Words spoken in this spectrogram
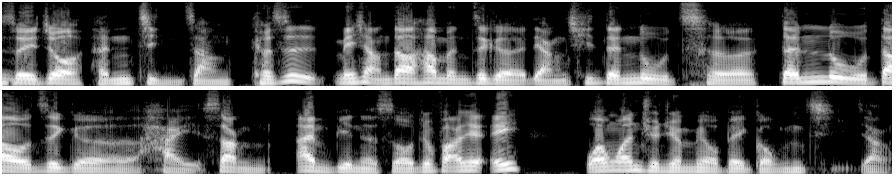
所以就很紧张。可是没想到他们这个两栖登陆车登陆到这个海上岸边的时候，就发现哎，完完全全没有被攻击，这样。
